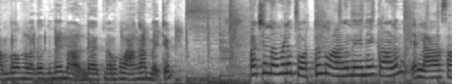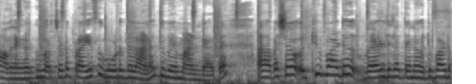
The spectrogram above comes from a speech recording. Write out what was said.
സംഭവങ്ങളൊക്കെ ദുബായ് മാളിന്റെ അകത്ത് നമുക്ക് വാങ്ങാൻ പറ്റും. പക്ഷെ നമ്മൾ പുറത്തുനിന്ന് വാങ്ങുന്നതിനേക്കാളും എല്ലാ സാധനങ്ങൾക്കും കുറച്ചുകൂടെ പ്രൈസ് കൂടുതലാണ് ദുബൈ മാളിന്റെ അകത്ത്. പക്ഷേ ഒരുപാട് വേൾഡിലെ തന്നെ ഒരുപാട്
